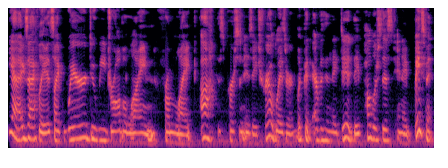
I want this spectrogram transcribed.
Yeah, exactly. It's like, where do we draw the line from, like, ah, this person is a trailblazer. Look at everything they did. They published this in a basement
